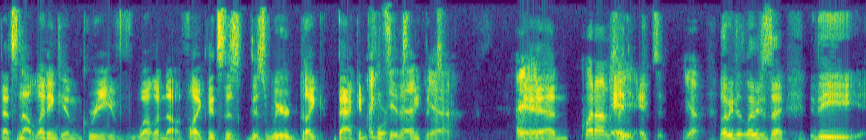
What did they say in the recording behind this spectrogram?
that's not letting him grieve well enough? Like it's this this weird like back and forth between that the yeah two. and, And- quite honestly And yeah let me just let me just say the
